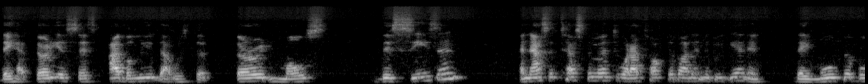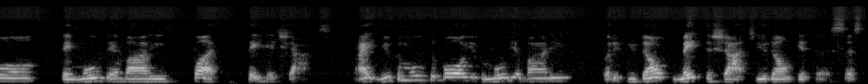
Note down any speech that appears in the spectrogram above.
They had 30 assists. I believe that was the third most this season. And that's a testament to what I talked about in the beginning. They move the ball, they move their bodies, but they hit shots, right? You can move the ball, you can move your body, but if you don't make the shots, you don't get the assist.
